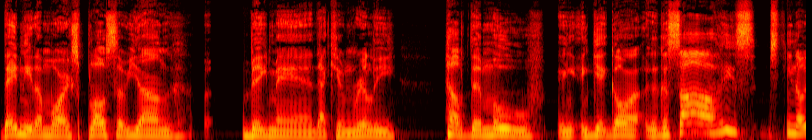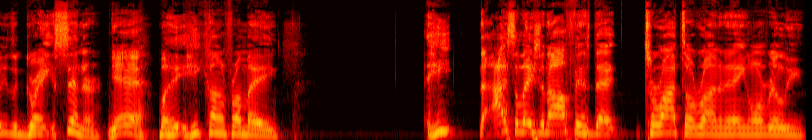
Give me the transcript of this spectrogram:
they need a more explosive young big man that can really help them move and, and get going. Gasol, he's you know he's a great center, Yeah, but he, he comes from a he the isolation offense that Toronto run and it ain't gonna really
